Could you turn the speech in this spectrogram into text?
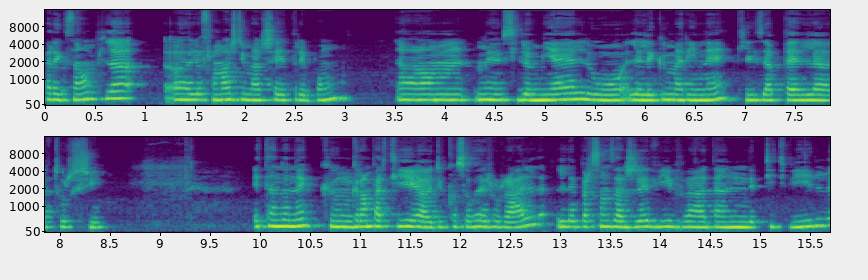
Par exemple, euh, le fromage du marché est très bon, euh, mais aussi le miel ou les légumes marinés qu'ils appellent turshi. Étant donné qu'une grande partie euh, du Kosovo est rural, les personnes âgées vivent dans des petites villes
